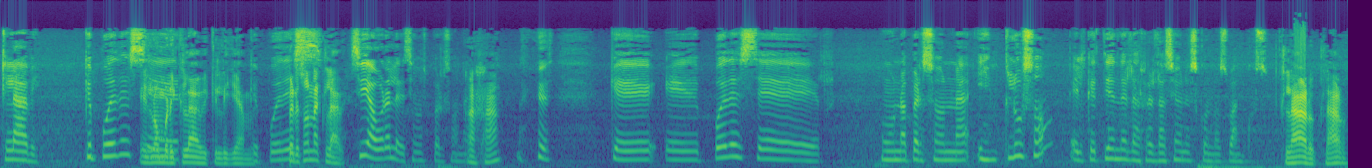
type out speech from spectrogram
clave que puede ser El hombre clave que le llaman. que Persona clave. Sí, ahora le decimos persona clave Ajá. que eh, puede ser una persona, incluso el que tiene las relaciones con los bancos. Claro, claro.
